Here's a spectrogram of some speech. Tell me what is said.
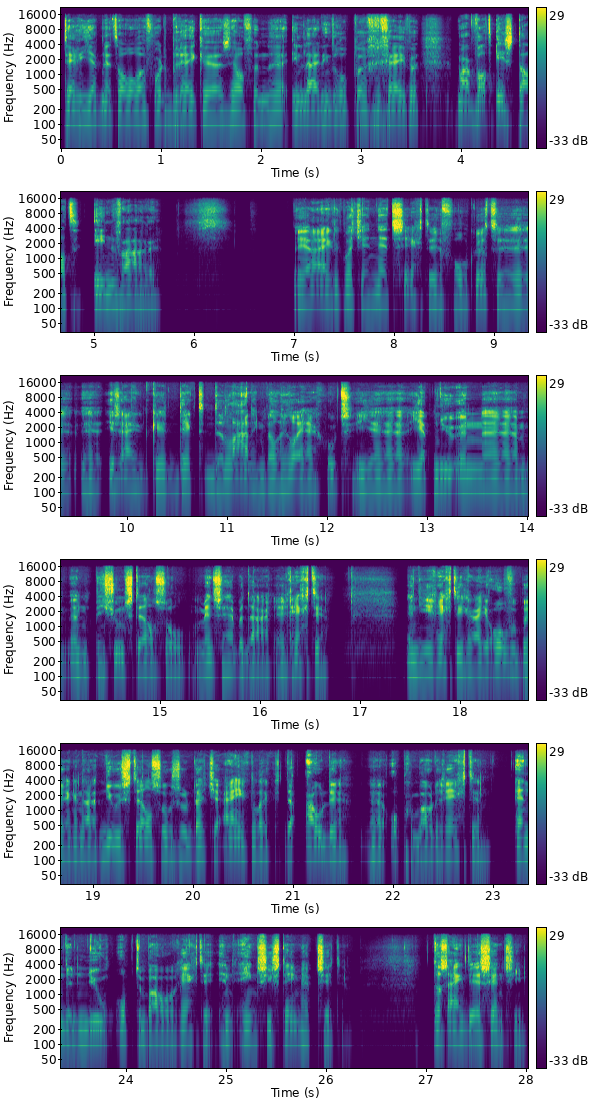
Terry, je hebt net al eh, voor de breken zelf een inleiding erop gegeven. Maar wat is dat, invaren? Ja, eigenlijk wat jij net zegt, Volkert, is eigenlijk dekt de lading wel heel erg goed. Je, je hebt nu een, een pensioenstelsel. Mensen hebben daar rechten. En die rechten ga je overbrengen naar het nieuwe stelsel, zodat je eigenlijk de oude uh, opgebouwde rechten en de nieuw op te bouwen rechten in één systeem hebt zitten. Dat is eigenlijk de essentie.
